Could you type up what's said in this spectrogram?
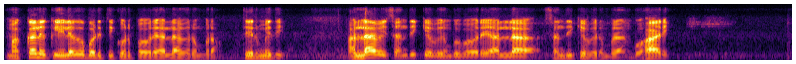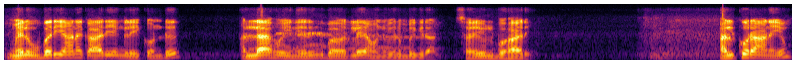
மக்களுக்கு இலகுபடுத்தி கொடுப்பவரை அல்லாஹ் விரும்புகிறான். திருமிதி. அல்லாவை சந்திக்க விரும்புபவரை அல்லாஹ் சந்திக்க விரும்புகிறான். புகாரி. மேலும் உபரியான காரியங்களை கொண்டு அல்லாஹுவை நெருங்குபவர்களை அவன் விரும்புகிறான். சயுல் புகாரி. அல்குரானையும்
